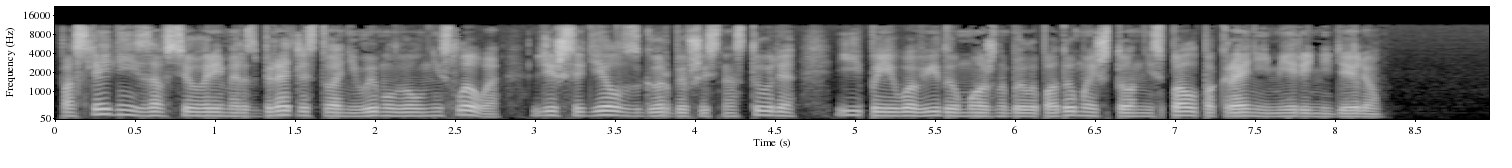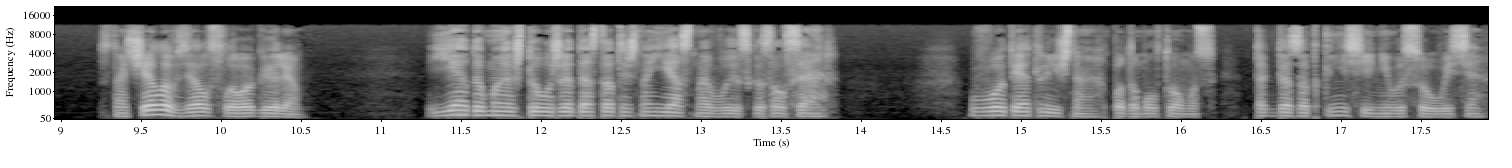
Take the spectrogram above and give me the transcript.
Последний за все время разбирательства не вымолвил ни слова, лишь сидел, сгорбившись на стуле, и по его виду можно было подумать, что он не спал по крайней мере неделю. Сначала взял слово Гэля. «Я думаю, что уже достаточно ясно высказался». «Вот и отлично», — подумал Томас. «Тогда заткнись и не высовывайся».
